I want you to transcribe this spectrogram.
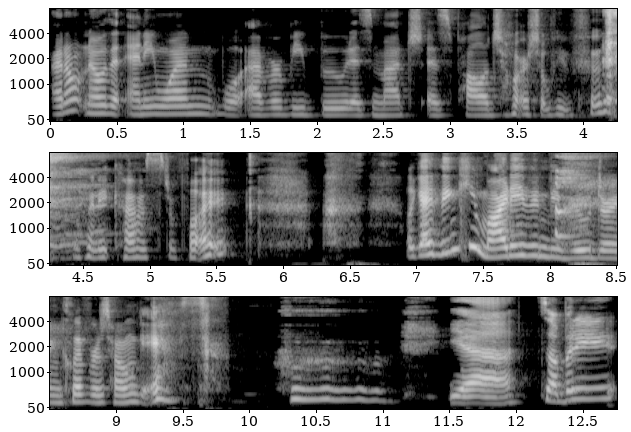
I don't know that anyone will ever be booed as much as Paul George will be booed when he comes to play. Like I think he might even be booed during Clippers home games. yeah. Somebody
